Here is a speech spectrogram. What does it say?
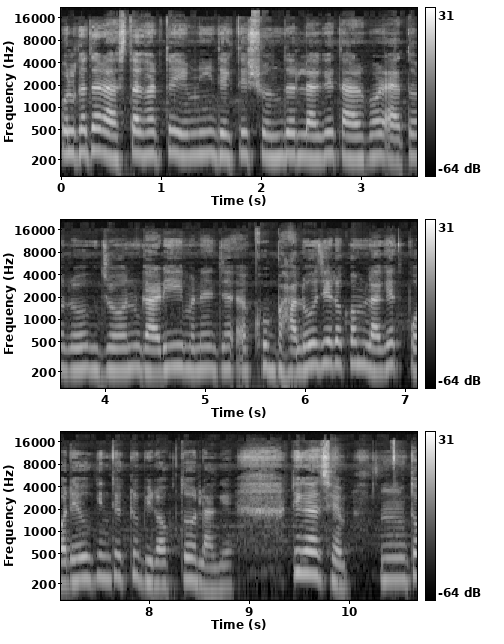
কলকাতার রাস্তাঘাট তো এমনিই দেখতে সুন্দর লাগে, তারপর এত লোকজন, গাড়ি মানে খুব ভালো যেরকম লাগে, পরেও কিন্তু একটু বিরক্তও লাগে। ঠিক আছে তো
